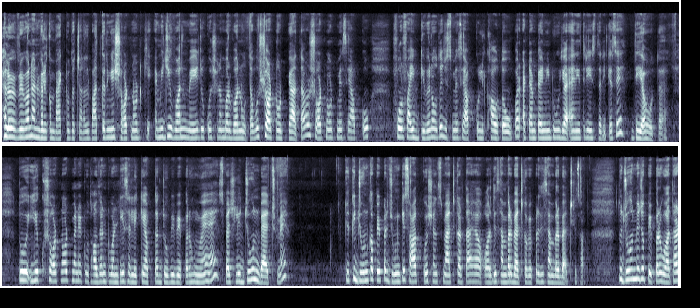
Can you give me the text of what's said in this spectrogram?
Hello everyone and welcome back to the channel बात करेंगे शॉर्ट नोट की. एम ई वन में जो क्वेश्चन नंबर वन होता है, वो शॉर्ट नोट पे आता है और शॉर्ट नोट में से आपको फोर फाइव गिवन होते हैं, जिसमें से आपको लिखा होता है ऊपर अटैम्प्ट एनी टू या एनी थ्री इस तरीके से दिया होता है. तो ये शॉर्ट नोट मैंने 2020 से लेके अब तक जो भी पेपर हुए हैं स्पेशली जून बैच में, क्योंकि जून का पेपर जून के साथ क्वेश्चन मैच करता है और दिसंबर बैच का पेपर दिसंबर बैच के साथ. तो जून में जो पेपर हुआ था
